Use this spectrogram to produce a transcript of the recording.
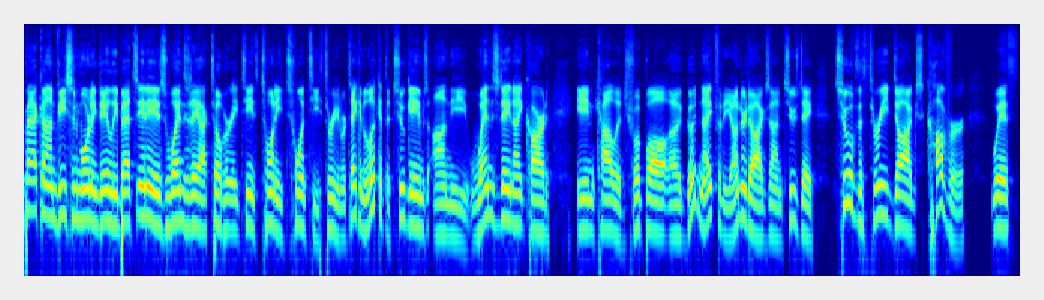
back on VSiN Morning Daily Bets. It is Wednesday, October 18th, 2023, and we're taking a look at the two games on the Wednesday night card in college football. A good night for the underdogs on Tuesday. Two of the three dogs cover with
